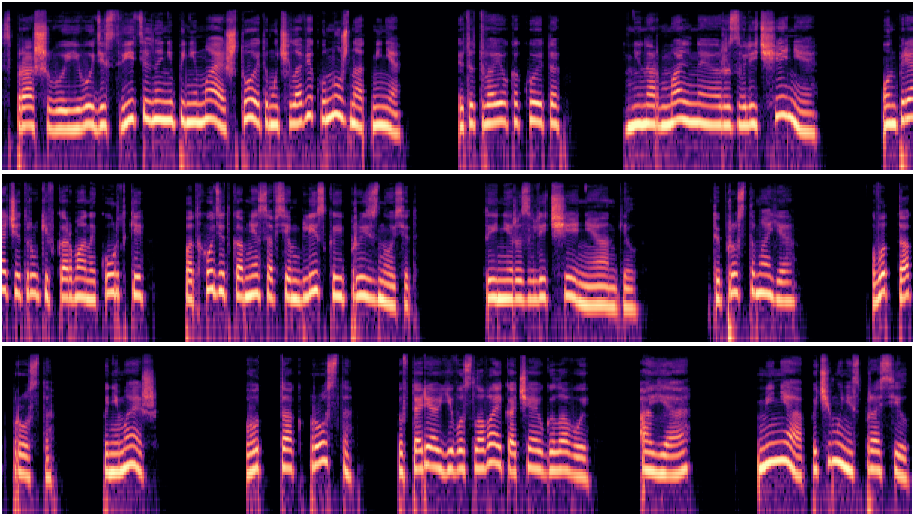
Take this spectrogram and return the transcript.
Спрашиваю его, действительно не понимая, что этому человеку нужно от меня. Это твое какое-то ненормальное развлечение? Он прячет руки в карманы куртки, подходит ко мне совсем близко и произносит. «Ты не развлечение, ангел. Ты просто моя. Вот так просто. Понимаешь? Вот так просто?» Повторяю его слова и качаю головой. «А я? Меня почему не спросил?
